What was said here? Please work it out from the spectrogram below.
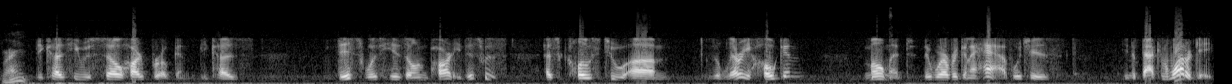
Right. Because he was so heartbroken because this was his own party. This was as close to um, the Larry Hogan moment that we're ever going to have, which is you know back in Watergate.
